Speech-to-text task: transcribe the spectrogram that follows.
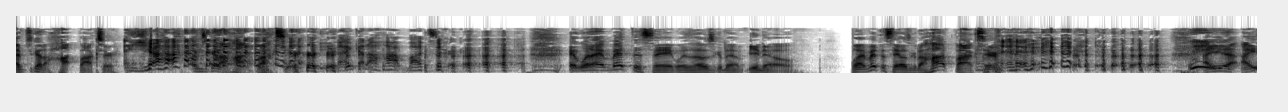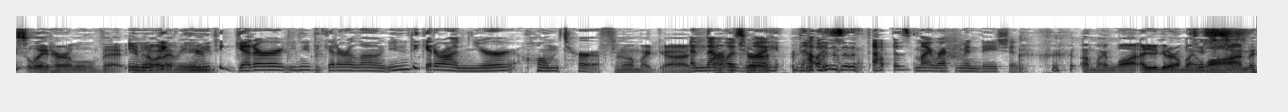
I just got a hot boxer. yeah. I just got a hot boxer. yeah, I got a hot boxer. and what I meant to say was I was gonna, you know, well, I meant to say I was gonna hot boxer. I need to isolate her a little bit. You, know what to, I mean? You need to get her. You need to get her alone. You need to get her on your home turf. oh my gosh! And that was my that was that was my recommendation. on my lawn. I need to get her on my lawn.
